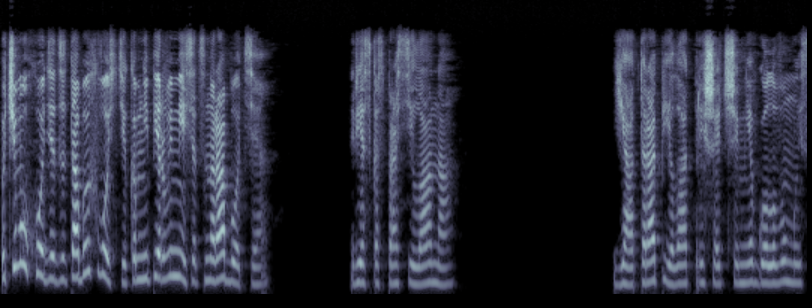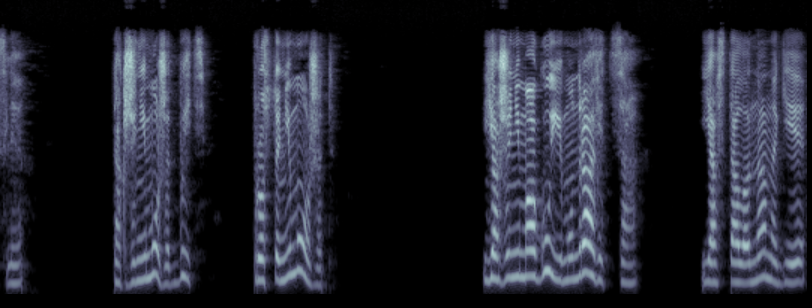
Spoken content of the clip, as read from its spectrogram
Почему ходит за тобой хвостиком не первый месяц на работе? резко спросила она. Я торопила от пришедшей мне в голову мысли. Так же не может быть. Просто не может. Я же не могу ему нравиться. Я встала на ноги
